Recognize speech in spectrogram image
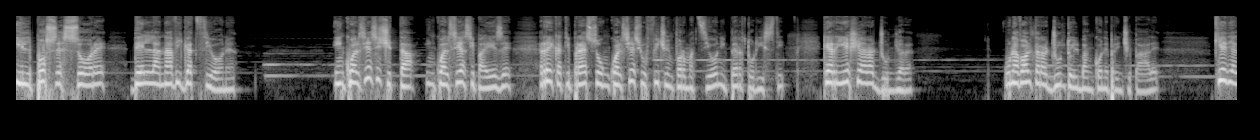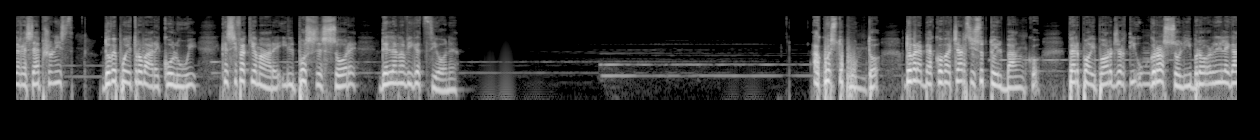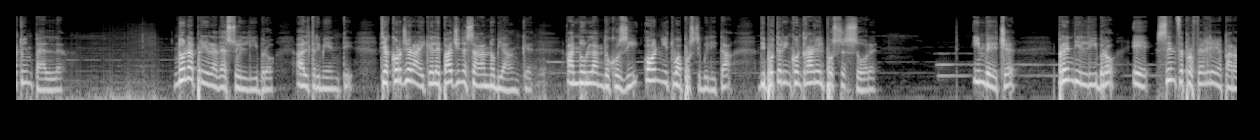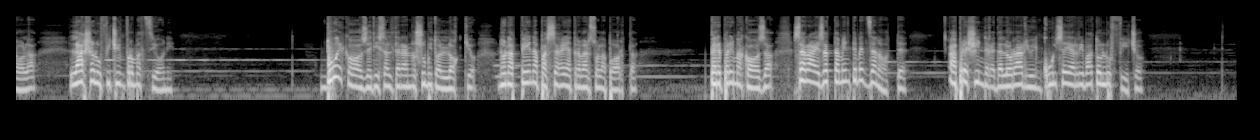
Il possessore della navigazione. In qualsiasi città, in qualsiasi paese, recati presso un qualsiasi ufficio informazioni per turisti che riesci a raggiungere. Una volta raggiunto il bancone principale, chiedi al receptionist dove puoi trovare colui che si fa chiamare il possessore della navigazione. A questo punto dovrebbe accovacciarsi sotto il banco per poi porgerti un grosso libro rilegato in pelle. Non aprire adesso il libro, altrimenti ti accorgerai che le pagine saranno bianche, annullando così ogni tua possibilità di poter incontrare il possessore. Invece, prendi il libro e, senza proferire parola, lascia l'ufficio informazioni. Due cose ti salteranno subito all'occhio non appena passerai attraverso la porta. Per prima cosa, sarà esattamente mezzanotte, a prescindere dall'orario in cui sei arrivato all'ufficio.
